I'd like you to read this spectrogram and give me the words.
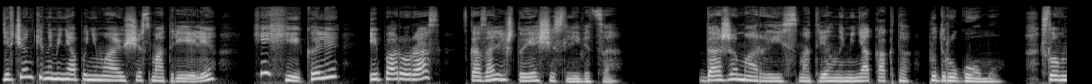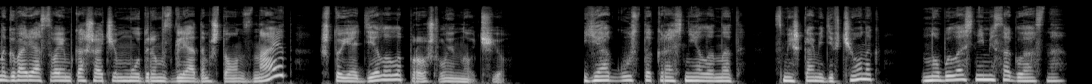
Девчонки на меня понимающе смотрели, хихикали и пару раз сказали, что я счастливица. Даже Марейс смотрел на меня как-то по-другому, словно говоря своим кошачьим мудрым взглядом, что он знает, что я делала прошлой ночью. Я густо краснела над смешками девчонок, но была с ними согласна.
